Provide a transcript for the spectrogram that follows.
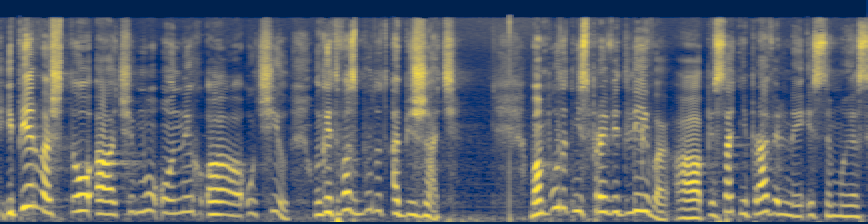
и первое, что, а, чему он их а, учил, он говорит, вас будут обижать. Вам будут несправедливо а, писать неправильные смс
